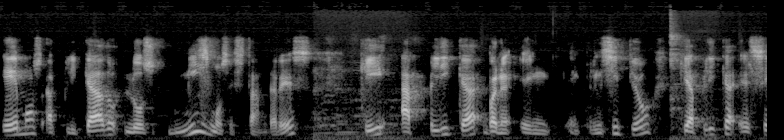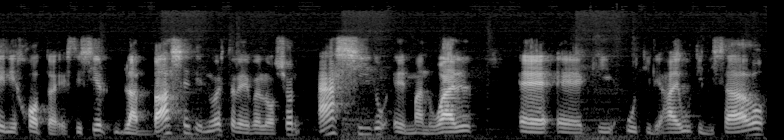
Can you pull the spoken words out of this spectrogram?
hemos aplicado los mismos estándares que aplica, bueno, en, principio, que aplica el CNJ, es decir, la base de nuestra evaluación ha sido el manual eh, eh, que ha utilizado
